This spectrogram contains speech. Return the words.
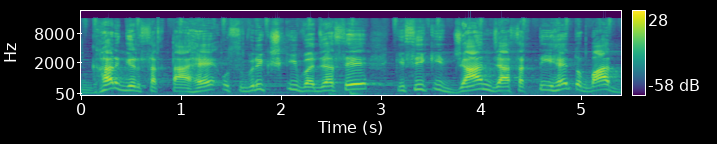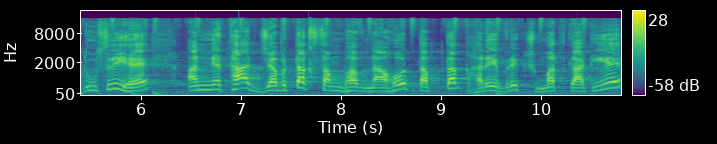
घर गिर सकता है, उस वृक्ष की वजह से किसी की जान जा सकती है तो बात दूसरी है, अन्यथा जब तक संभव ना हो, तब तक हरे वृक्ष मत काटिए,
